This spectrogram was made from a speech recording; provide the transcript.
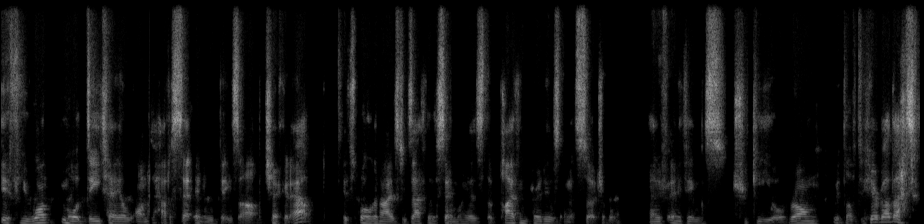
if you want more detail on how to set any of these up, check it out. It's organized exactly the same way as the Python code is, and it's searchable. And if anything's tricky or wrong, we'd love to hear about that.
